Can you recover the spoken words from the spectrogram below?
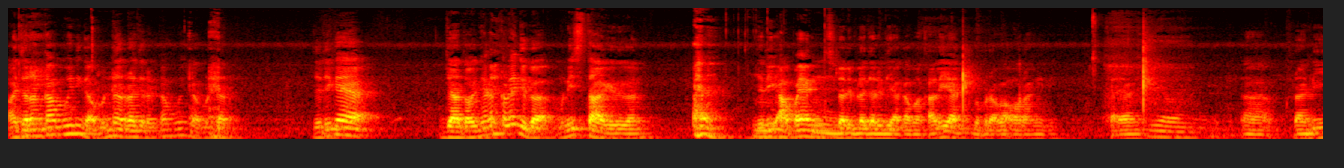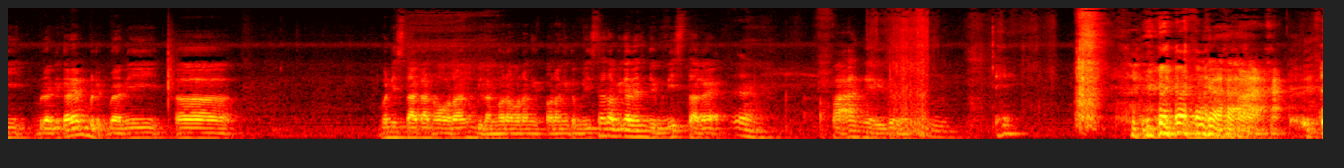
ajaran kamu ini nggak benar ajaran kamu ini nggak benar. Jadi kayak jatuhnya kan kalian juga menista gitu kan. Jadi apa yang sudah dipelajari di agama kalian beberapa orang ini? Kayak yang ya. Nah, berani berani kalian ber- berani eh, menistakan orang bilang orang-orang orang itu menista tapi kalian sendiri menista kayak Eh, apaan ya gitu kan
